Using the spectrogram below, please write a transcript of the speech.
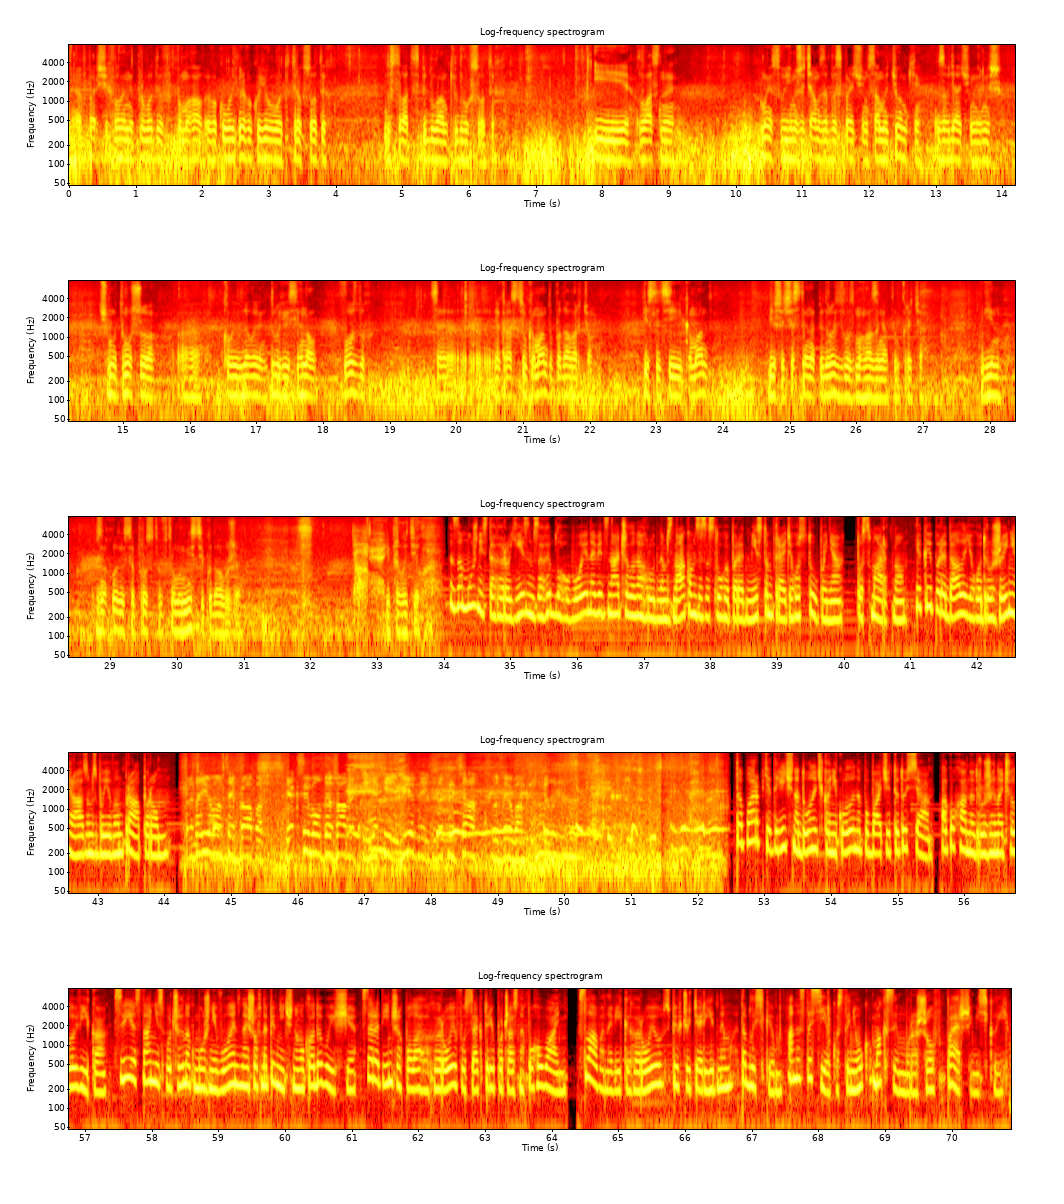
Е, В перші хвилини проводив, допомагав еваку- евакуйовувати 300-х, доставати з-під уламків 200-х. І, власне, ми своїм життям забезпечуємо саме тьомки, завдячуємо вірніше. Чому? Тому що е, коли вдали другий сигнал воздух, це е, якраз цю команду подав Артем. Після цієї команди більша частина підрозділу змогла зайняти укриття. Він знаходився просто в тому місці, куди вже і прилетіло. За мужність та героїзм загиблого воїна відзначили нагрудним знаком за заслуги перед містом третього ступеня посмертно, який передали його дружині разом з бойовим прапором. Передаю вам цей прапор як символ державності, який вірний до кінця служив вам чоловік. Тепер п'ятирічна донечка ніколи не побачить титуся, а кохана дружина чоловіка. Свій останній спочинок мужній воїн знайшов на північному кладовищі серед інших полеглих героїв у секторі почесних поховань. Слава навіки герою, співчуття рідним та близьким. Анастасія Костенюк, Максим Мурашов, перший міський.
